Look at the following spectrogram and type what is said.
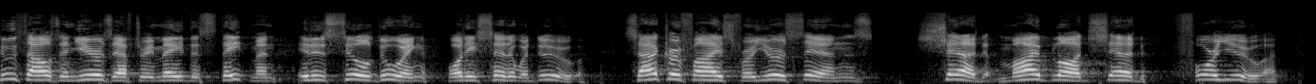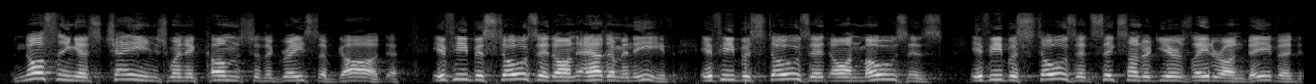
2,000 years after he made this statement, it is still doing what he said it would do. Sacrifice for your sins, shed, my blood shed for you. Nothing has changed when it comes to the grace of God. If he bestows it on Adam and Eve, if he bestows it on Moses, if he bestows it 600 years later on David,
